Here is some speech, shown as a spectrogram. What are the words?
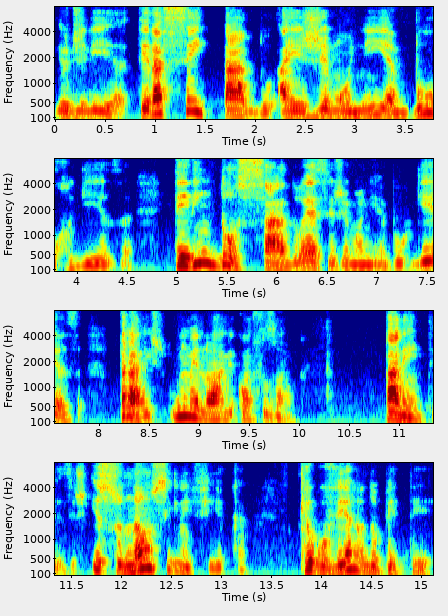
eu diria, ter aceitado a hegemonia burguesa, ter endossado essa hegemonia burguesa, traz uma enorme confusão. Parênteses. Isso não significa que o governo do PT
